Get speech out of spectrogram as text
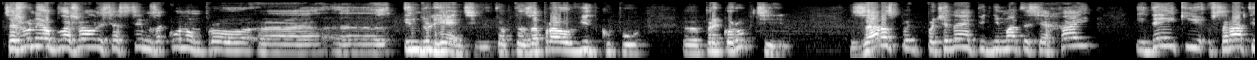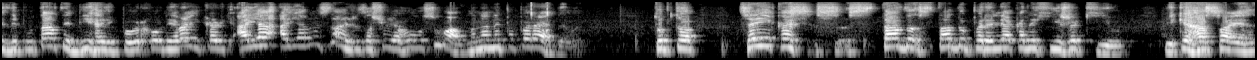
Це ж вони облажалися з цим законом про е, е, індульгенцію, тобто за право відкупу е, при корупції. Зараз починає підніматися хай, і деякі всраті депутати бігають по Верховній Раді і кажуть, а я, а я не знаю, за що я голосував, мене не попередили. Тобто це якась стадо, стадо переляканих їжаків, яке гасає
